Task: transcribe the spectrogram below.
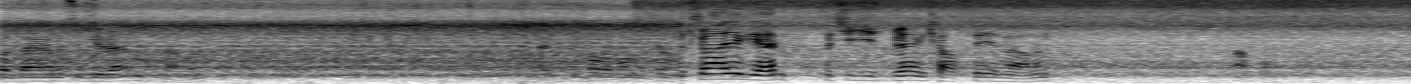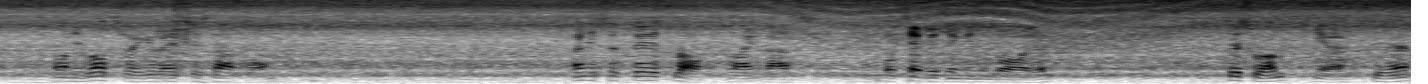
What diameter is your round, Alan? We'll try again, which is your drain cock here, Alan. That one. Only water regulator is that one. When it's the first lock, like that, Puts everything in the boiler. this one, Yeah. yeah,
